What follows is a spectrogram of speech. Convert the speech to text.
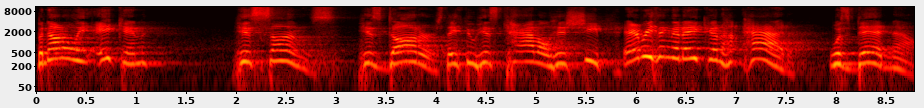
But not only Achan, his sons, his daughters, they threw his cattle, his sheep, everything that Achan had was dead now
